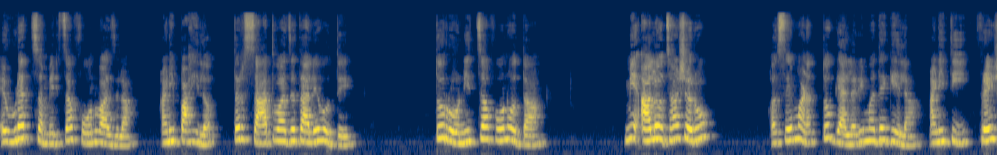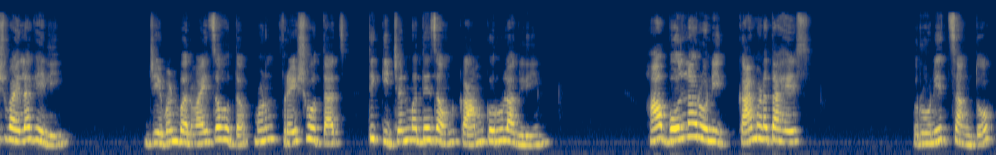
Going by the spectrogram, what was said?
एवढ्यात समीरचा फोन वाजला आणि पाहिलं तर सात वाजत आले होते. तो रोनितचा फोन होता. मी आलोच हा शरू? असे म्हणत तो गॅलरीमध्ये गेला आणि ती फ्रेश व्हायला गेली. जेवण बनवायचं होतं म्हणून फ्रेश होताच ती किचनमध्ये जाऊन काम करू लागली. हा बोल ना रोनित काय म्हणत आहेस? रोनित सांगतो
